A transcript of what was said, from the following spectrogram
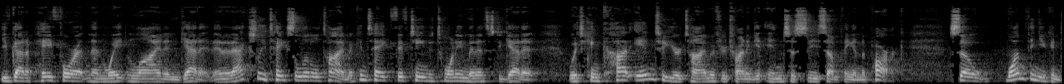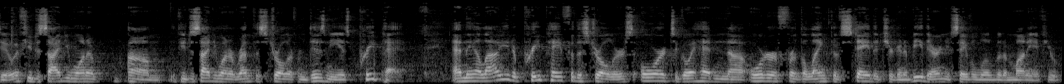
you've got to pay for it and then wait in line and get it. And it actually takes a little time. It can take 15 to 20 minutes to get it, which can cut into your time if you're trying to get in to see something in the park. So one thing you can do if you decide you want to um, if you decide you want to rent the stroller from Disney is prepay and they allow you to prepay for the strollers or to go ahead and uh, order for the length of stay that you're going to be there, and you save a little bit of money if you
